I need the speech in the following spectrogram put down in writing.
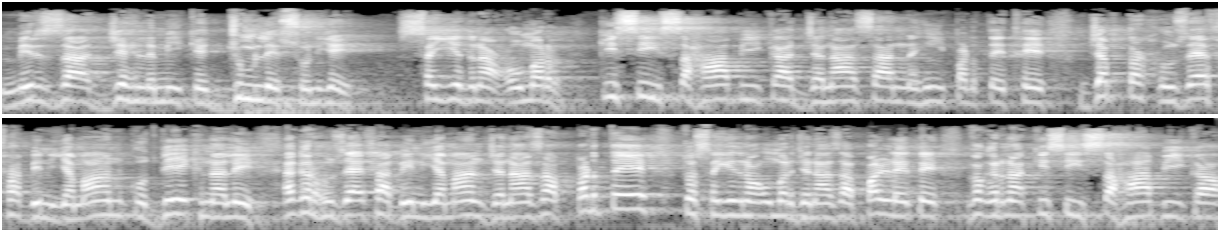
مرزا جہلمی کے جملے سنیے۔ سیدنا عمر کسی صحابی کا جنازہ نہیں پڑھتے تھے۔ جب تک حذیفہ بن یمان کو دیکھ نہ لے، اگر حذیفہ بن یمان جنازہ پڑھتے تو سیدنا عمر جنازہ پڑھ لیتے وگرنہ کسی صحابی کا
